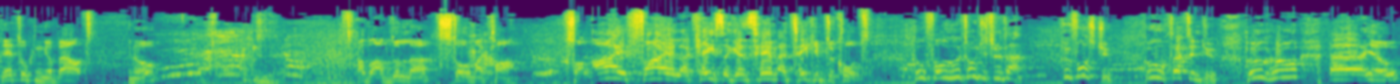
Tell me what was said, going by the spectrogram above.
They're talking about, you know, Abu Abdullah stole my car. So I file a case against him and take him to court. Who, who told you to do that? Who forced you? Who threatened you? Who, who uh, you know,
